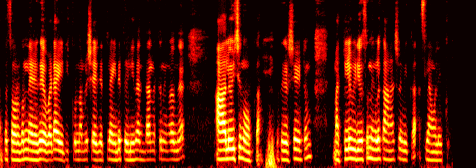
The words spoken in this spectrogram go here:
അപ്പൊ സ്വർഗം നരകം എവിടെ ആയിരിക്കും? നമ്മുടെ ശരീരത്തിൽ അതിന്റെ തെളിവ് എന്താന്നൊക്കെ നിങ്ങളൊന്ന് ആലോചിച്ച് നോക്കുക. തീർച്ചയായിട്ടും മറ്റുള്ള വീഡിയോസും നിങ്ങൾ കാണാൻ ശ്രമിക്കുക. അസ്സാം വലൈക്കും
